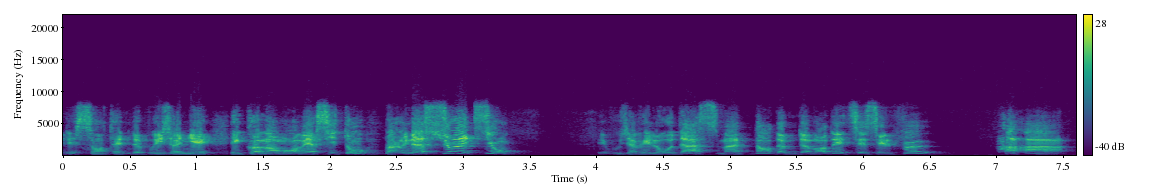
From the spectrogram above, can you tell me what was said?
Des centaines de prisonniers. Et comment me remercie-t-on Par une insurrection? Et vous avez l'audace maintenant de me demander de cesser le feu? Ha ha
